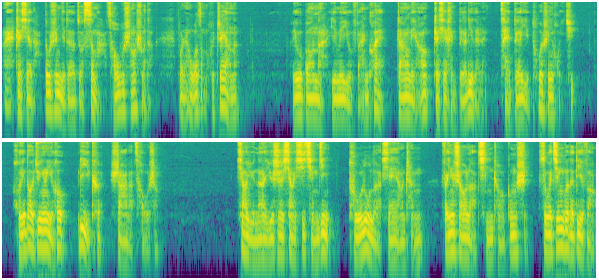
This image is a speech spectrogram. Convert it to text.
哎，这些的都是你的左司马曹无伤说的，不然我怎么会这样呢？”刘邦呢，因为有樊哙、张良这些很得力的人，才得以脱身回去。回到军营以后，立刻杀了曹尚。项羽呢，于是向西行进，屠戮了咸阳城，焚烧了秦朝宫室，所经过的地方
